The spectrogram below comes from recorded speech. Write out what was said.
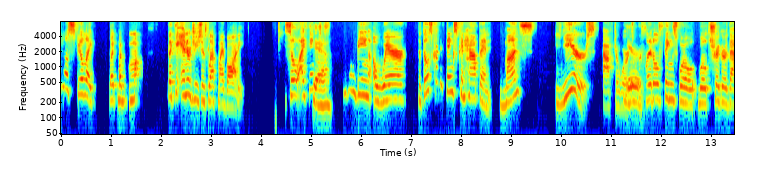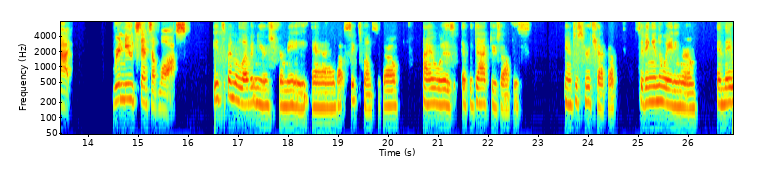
almost feel like like my, my like the energy just left my body so i think yeah. even being aware that those kind of things can happen months years afterwards years. little things will will trigger that renewed sense of loss it's been 11 years for me and about six months ago i was at the doctor's office you know, just for a checkup, sitting in the waiting room, and they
